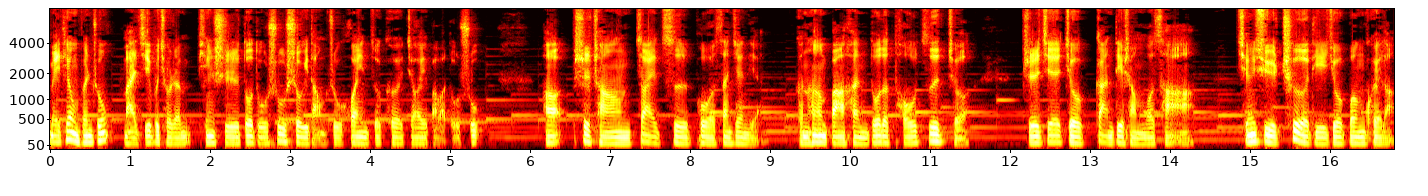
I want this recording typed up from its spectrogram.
每天五分钟，买机不求人。平时多读书，收益挡不住。欢迎做客交易爸爸读书。好，市场再次破三千点，可能把很多的投资者直接就干地上摩擦啊，情绪彻底就崩溃了。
